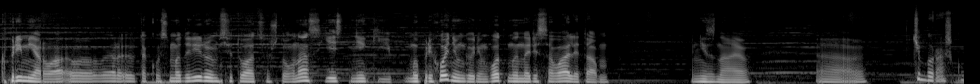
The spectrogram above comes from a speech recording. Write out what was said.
к примеру, а, э, э, такой смоделируем ситуацию, что у нас есть некий, мы приходим, говорим, вот мы нарисовали там, не знаю, Чебурашку.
